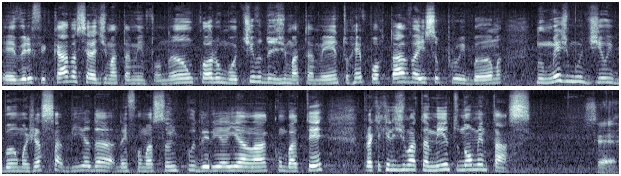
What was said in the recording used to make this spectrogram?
eh, verificava se era desmatamento ou não, qual era o motivo do desmatamento, reportava isso para o IBAMA. No mesmo dia o IBAMA já sabia da, da informação e poderia ir lá combater para que aquele desmatamento não aumentasse. Certo.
